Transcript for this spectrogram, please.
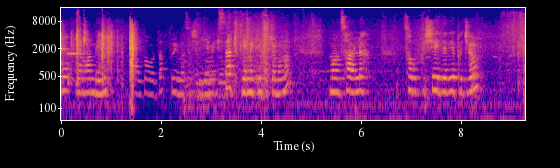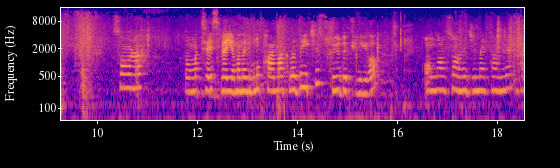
Bu Yaman Bey'in aldı orada. Duymasın şimdi yemek ister. Çünkü yemek yapacağım ona. Mantarlı tavuk bir şeyleri yapacağım. Sonra domates ve Yaman Ali bunu parmakladığı için suyu dökülüyor. Ondan sonra cimeten de ha,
